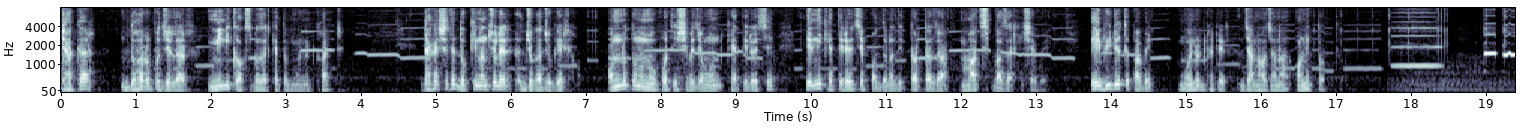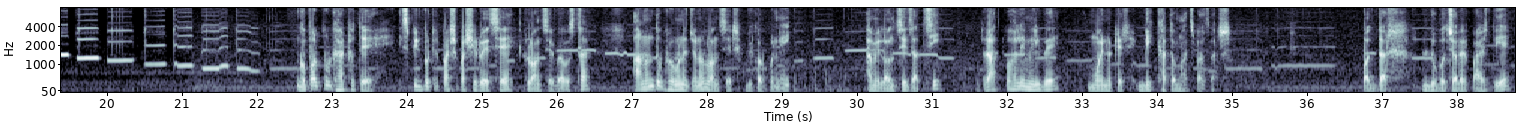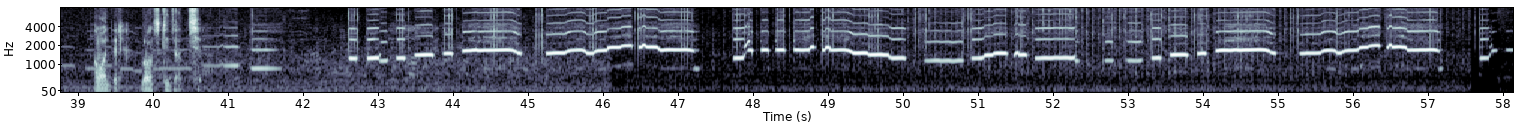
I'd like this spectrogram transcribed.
ঢাকার দোহার উপজেলার মিনি কক্সবাজার খ্যাত ময়ূরঘাট ঢাকার সাথে দক্ষিণাঞ্চলের যোগাযোগের অন্যতম নৌপথ হিসেবে যেমন খ্যাতি রয়েছে, তেমনি খ্যাতি রয়েছে পদ্মা নদীর তরতাজা মাছ বাজার হিসেবে। এই ভিডিওতে পাবেন ময়ূরঘাটের জানা অজানা অনেক তথ্য। গোপালপুর ঘাট হতে স্পিডবোটের পাশাপাশি রয়েছে লঞ্চের ব্যবস্থা। আনন্দ ভ্রমণের জন্য লঞ্চের বিকল্প নেই। আমি লঞ্চে যাচ্ছি। রাত পোহালে মিলবে মৈনটের বিখ্যাত মাছ বাজার পদ্মার ডুবোচরের পাশ দিয়ে আমাদের লঞ্চটি যাচ্ছে।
